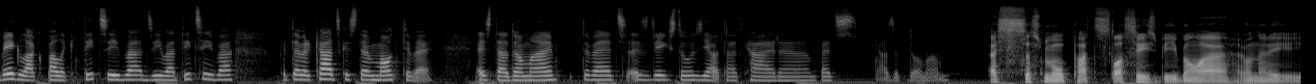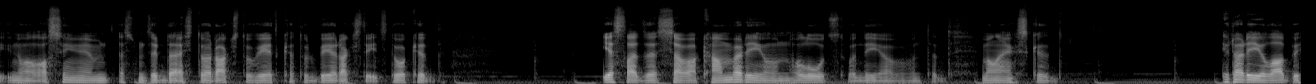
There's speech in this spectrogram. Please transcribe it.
vieglāk palikt ticībā, dzīvā ticībā, ka tev ir kāds, kas tevi motivē. Es tā domāju, tāpēc es drīkstu uzjautāt, kā ir uh, pēc Jāzep domām. Es esmu pats lasījis Bībelē, un arī no lasījumiem esmu dzirdējis to rakstu vietu, ka tur bija rakstīts to, ka ieslēdzies savā kambarī un lūdz to Dievu. Un tad man liekas, ka ir arī labi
